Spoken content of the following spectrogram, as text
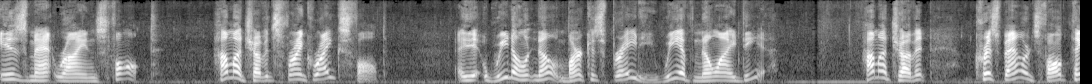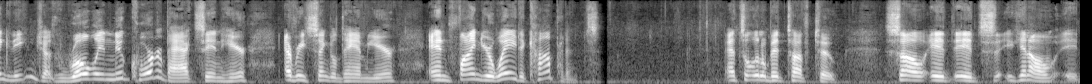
is Matt Ryan's fault? How much of it's Frank Reich's fault? Uh, we don't know. Marcus Brady, we have no idea. How much of it Chris Ballard's fault, thinking he can just roll in new quarterbacks in here every single damn year and find your way to competence? That's a little bit tough too. So it, it's you know, it,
